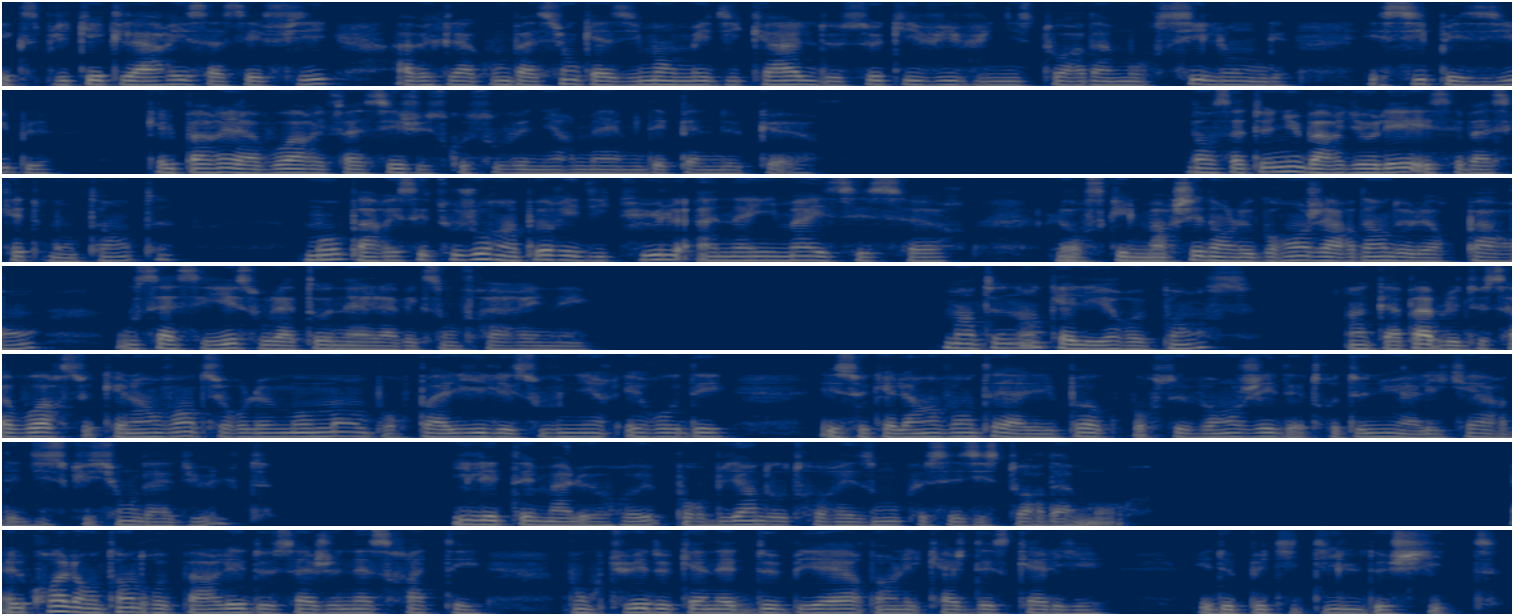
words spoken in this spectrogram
expliquait Clarisse à ses filles avec la compassion quasiment médicale de ceux qui vivent une histoire d'amour si longue et si paisible qu'elle paraît avoir effacé jusqu'au souvenir même des peines de cœur. Dans sa tenue bariolée et ses baskets montantes, Mo paraissait toujours un peu ridicule à Naïma et ses sœurs, lorsqu'il marchait dans le grand jardin de leurs parents ou s'asseyait sous la tonnelle avec son frère aîné. Maintenant qu'elle y repense, incapable de savoir ce qu'elle invente sur le moment pour pallier les souvenirs érodés et ce qu'elle a inventé à l'époque pour se venger d'être tenue à l'écart des discussions d'adultes, Il était malheureux pour bien d'autres raisons que ses histoires d'amour. Elle croit l'entendre parler de sa jeunesse ratée, ponctuée de canettes de bière dans les cages d'escalier et de petites îles de shit.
